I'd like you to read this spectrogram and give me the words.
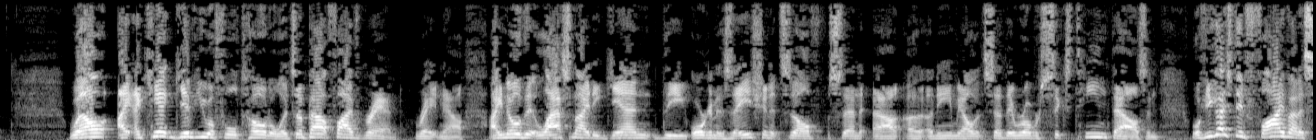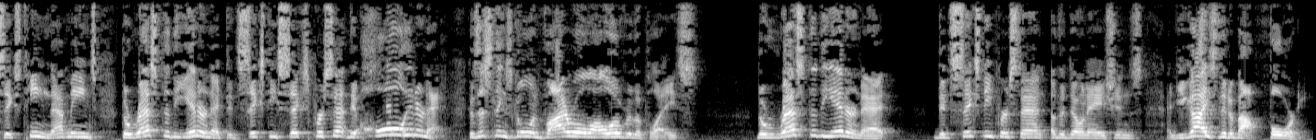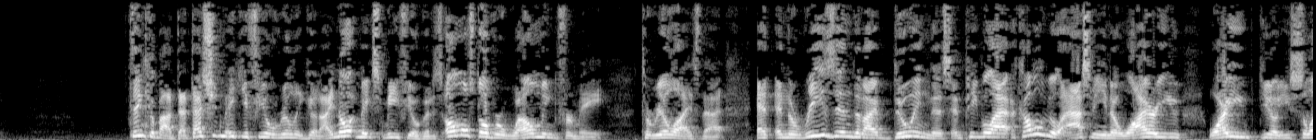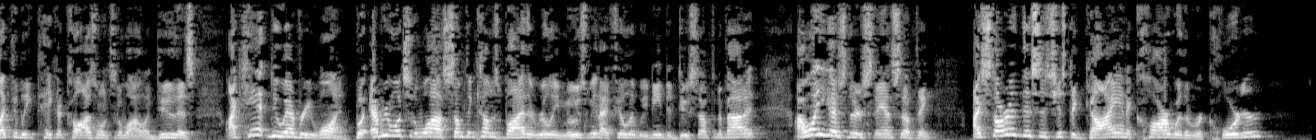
Well, I, I, can't give you a full total. It's about five grand right now. I know that last night again, the organization itself sent out a, an email that said they were over 16,000. Well, if you guys did five out of 16, that means the rest of the internet did 66%. The whole internet, because this thing's going viral all over the place. The rest of the internet did 60% of the donations, and you guys did about 40. Think about that. That should make you feel really good. I know it makes me feel good. It's almost overwhelming for me to realize that. And, and the reason that I'm doing this, and people, a couple of people ask me, you know, why are you, why are you, you know, you selectively take a cause once in a while and do this? I can't do every one, but every once in a while something comes by that really moves me and I feel that we need to do something about it. I want you guys to understand something. I started this as just a guy in a car with a recorder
